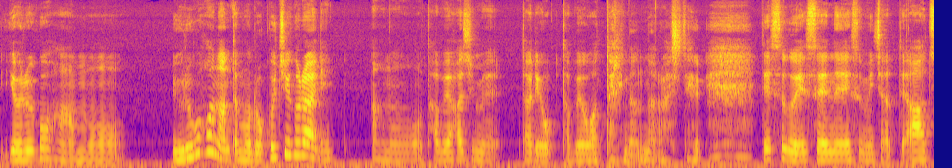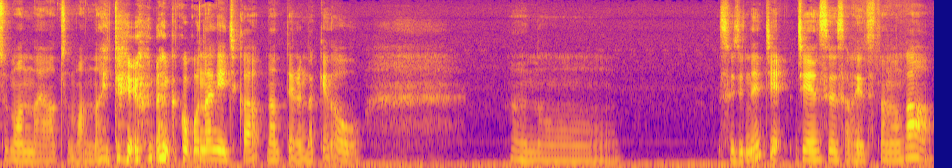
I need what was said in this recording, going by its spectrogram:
夜ご飯も夜ご飯なんてもう6時ぐらいにあの食べ始めたり食べ終わったりなんならして ですぐ SNS 見ちゃってああつまんないあつまんない っていうなんかここ何日かなってるんだけどあのー、それでねジェジェーン・スーさんが言ってたのが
